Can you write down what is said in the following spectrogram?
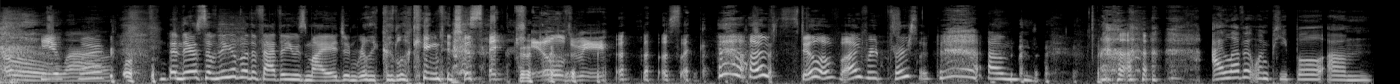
Oh, You wow. were. And there's something about the fact that he was my age and really good looking that just like killed me. I was like, I'm still a vibrant person. Um, I love it when people um,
